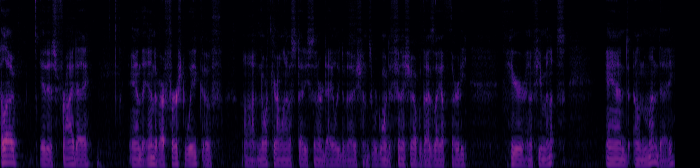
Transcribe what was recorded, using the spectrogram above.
Hello, it is Friday and the end of our first week of uh, North Carolina Study Center daily devotions. We're going to finish up with Isaiah 30 here in a few minutes. And on Monday,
